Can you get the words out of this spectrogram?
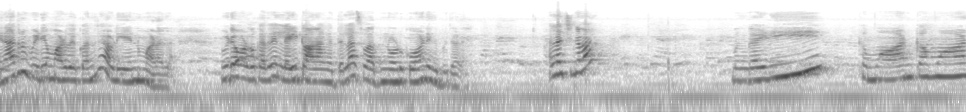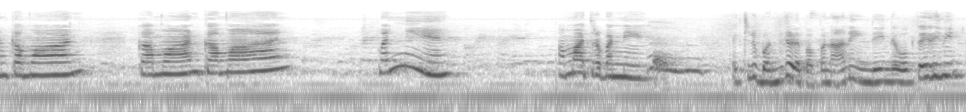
ಏನಾದರೂ ವೀಡಿಯೋ ಮಾಡಬೇಕು ಅಂದರೆ ಅವಳು ಏನು ಮಾಡಲ್ಲ. ವೀಡಿಯೋ ಮಾಡಬೇಕಾದ್ರೆ ಲೈಟ್ ಆನ್ ಆಗುತ್ತಲ್ಲ ಸೊ ಅದು ನೋಡ್ಕೊಂಡು ಇದ್ಬಿಡ್ತಾಳೆ ಅಲ್ಲ ಚಿನ್ನಮ್ಮ? ಬಂಗಾಳಿ come on come on come on come on come on ಬನ್ನಿ. ಅಮ್ಮ ಹತ್ರ ಬನ್ನಿ. ಆ್ಯಕ್ಚುಲಿ ಬಂದಿದ್ದಾಳೆ ಪಾಪ, ನಾನೇ ಹಿಂದೆ ಹಿಂದೆ ಹೋಗ್ತಾ ಇದ್ದೀನಿ.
